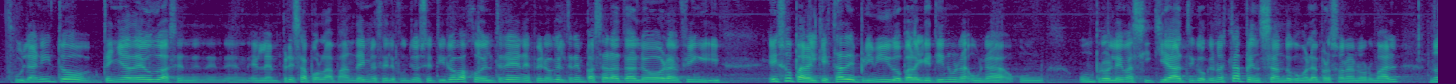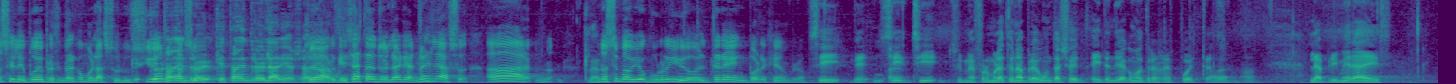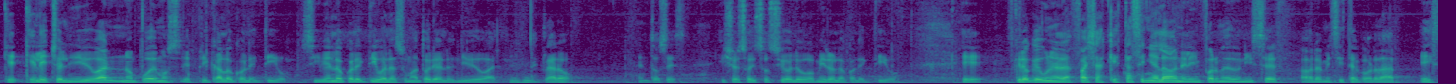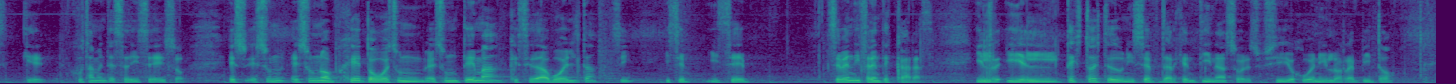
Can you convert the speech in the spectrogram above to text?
fulanito tenía deudas en, la empresa por la pandemia, se le fundió, se tiró bajo del tren, esperó que el tren pasara a tal hora, en fin. Y eso para el que está deprimido, para el que tiene una, un, un problema psiquiátrico, que no está pensando como la persona normal, no se le puede presentar como la solución. Que, está, dentro, del área ya. Claro, que ya está dentro del área. No es la. Ah, no, se me había ocurrido el tren, por ejemplo. Sí, sí, si me formulaste una pregunta, yo ahí tendría como tres respuestas. La primera es que, el hecho individual no podemos explicar lo colectivo. Si bien lo colectivo es la sumatoria de lo individual. ¿Claro? Entonces, y yo soy sociólogo, miro lo colectivo. Eh, creo que una de las fallas que está señalado en el informe de UNICEF, ahora me hiciste acordar, es que justamente se dice eso. Es, un, es un, objeto o es un, es un, tema que se da vuelta ¿sí? y, se, y se, se ven diferentes caras. Y el, y el, texto este de UNICEF de Argentina sobre suicidio juvenil, lo repito,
